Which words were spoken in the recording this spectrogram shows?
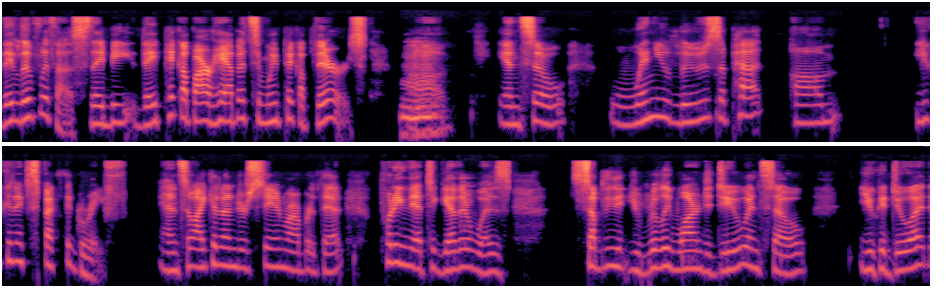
they live with us. They be they pick up our habits and we pick up theirs. Mm-hmm. uh, and so when you lose a pet um, you can expect the grief. And so i can understand robert that putting that together was something that you really wanted to do and so you could do it.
